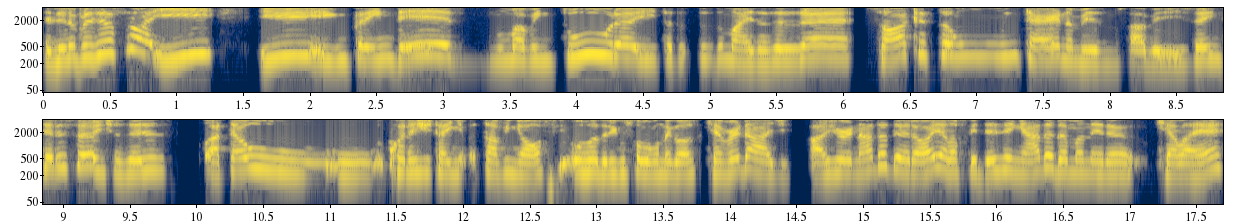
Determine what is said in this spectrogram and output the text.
Ele não precisa sair e empreender numa aventura e tudo mais. Às vezes é só a questão interna mesmo, sabe? Isso é interessante. Às vezes até o, o, quando a gente tá em, tava em off, o Rodrigo falou um negócio que é verdade. A jornada do herói, ela foi desenhada da maneira que ela é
